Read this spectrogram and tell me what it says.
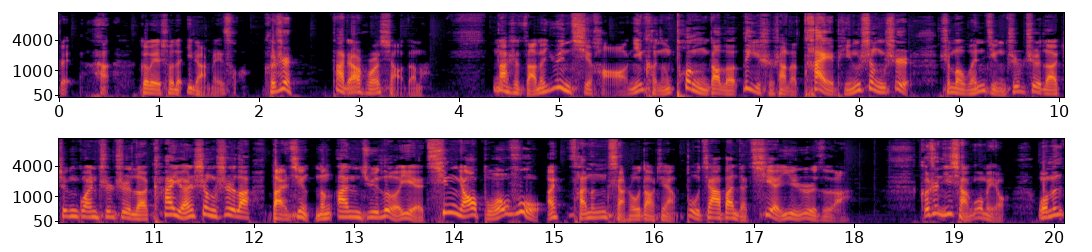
对，哈，各位说的一点没错。可是。大家伙晓得吗？那是咱们运气好，你可能碰到了历史上的太平盛世，什么文景之治了、贞观之治了、开元盛世了，百姓能安居乐业、轻徭薄赋，哎，才能享受到这样不加班的惬意日子啊。可是你想过没有？我们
